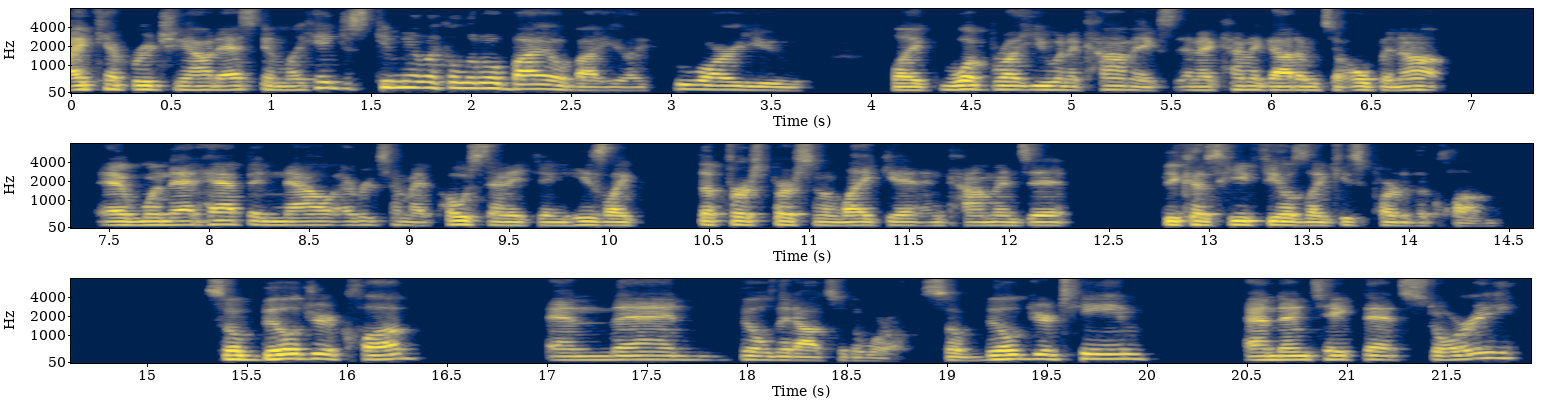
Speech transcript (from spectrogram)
I kept reaching out, asking him like, "Hey, just give me like a little bio about you. Like, who are you? Like, what brought you into comics?" And I kind of got him to open up. And when that happened, now every time I post anything, he's like the first person to like it and comment it because he feels like he's part of the club. So build your club and then build it out to the world. So build your team and then take that story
